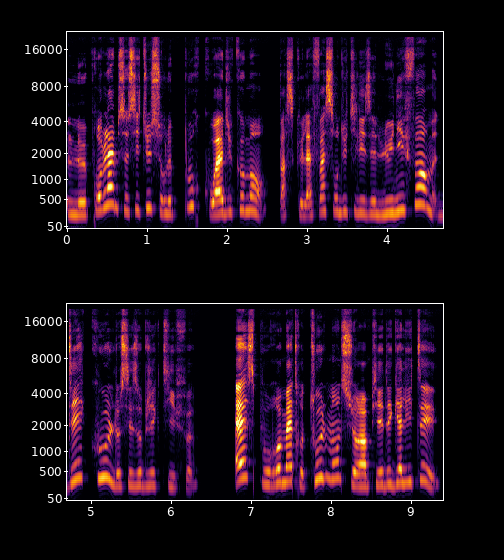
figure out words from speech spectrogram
Le problème se situe sur le pourquoi du comment, parce que la façon d'utiliser l'uniforme découle de ces objectifs. Est-ce pour remettre tout le monde sur un pied d'égalité?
